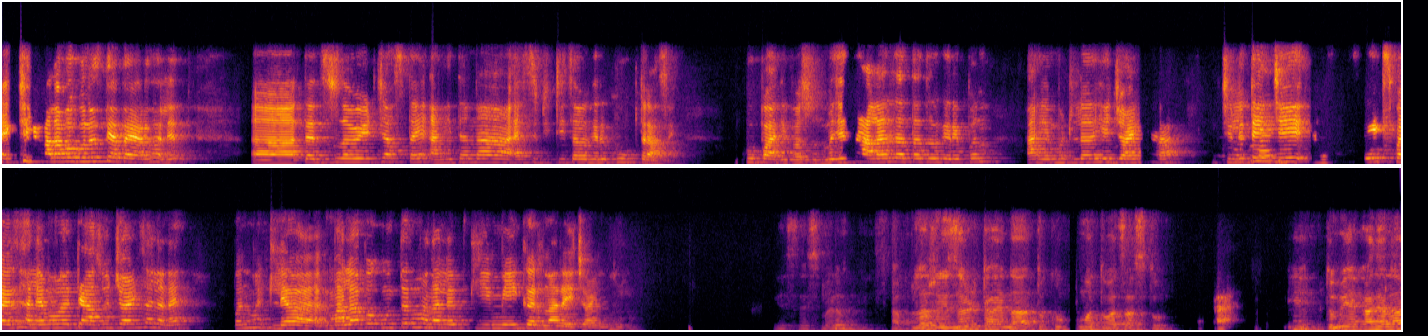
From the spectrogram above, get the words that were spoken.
ऍक्च्युली मला बघूनच त्या तयार झालेत त्यांचं सुद्धा वेट जास्त आहे आणि त्यांना ऍसिडिटीचा वगैरे खूप त्रास आहे. खूप आधीपासून. म्हणजे चालायला जातात वगैरे पण आहे म्हटलं हे जॉईन करा. ऍक्च्युली त्यांचे एक्सपायर झाल्यामुळे ते अजून जॉईन झाल्या नाहीत पण म्हटल्या मला बघून तर म्हणाल्यात की मी करणार आहे जॉईन म्हणून. येस येस मॅडम आपला रिझल्ट आहे ना तो खूप महत्त्वाचा असतो. तुम्ही एखाद्याला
